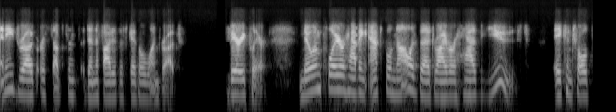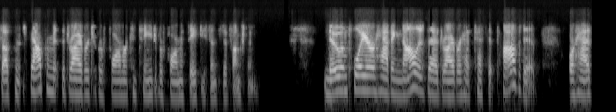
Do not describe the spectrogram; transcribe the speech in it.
any drug or substance identified as a Schedule 1 drug. Very clear. No employer having actual knowledge that a driver has used a controlled substance shall permit the driver to perform or continue to perform a safety sensitive function. No employer having knowledge that a driver has tested positive or has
